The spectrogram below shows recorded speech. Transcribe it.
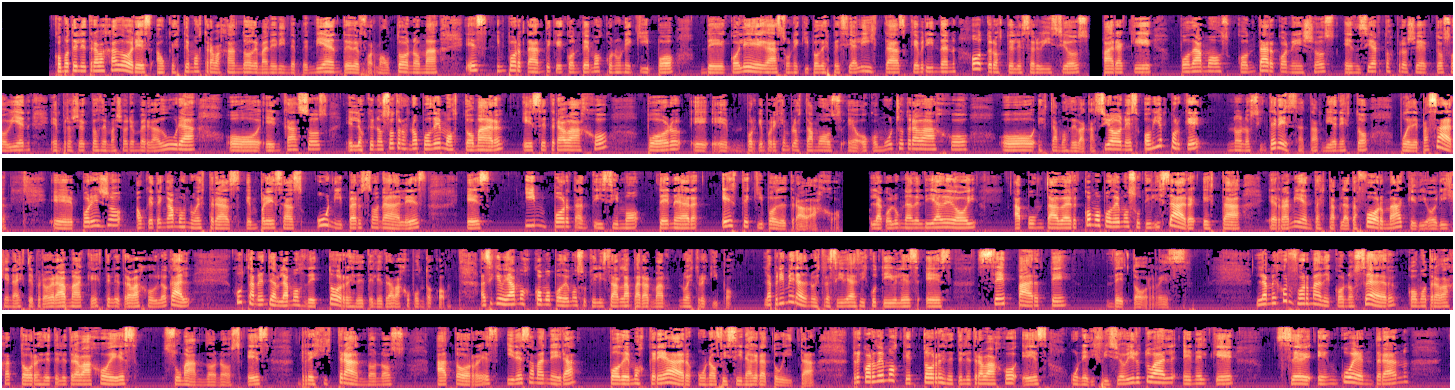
Como teletrabajadores, aunque estemos trabajando de manera independiente, de forma autónoma, es importante que contemos con un equipo de colegas, un equipo de especialistas que brinden otros teleservicios para que podamos contar con ellos en ciertos proyectos o bien en proyectos de mayor envergadura o en casos en los que nosotros no podemos tomar ese trabajo por eh, eh, porque por ejemplo estamos eh, o con mucho trabajo o estamos de vacaciones o bien porque no nos interesa también esto puede pasar. Por ello aunque tengamos nuestras empresas unipersonales es importantísimo tener este equipo de trabajo la columna del día de hoy apunta a ver cómo podemos utilizar esta herramienta, esta plataforma que dio origen a este programa que es Teletrabajo Local. Justamente hablamos de torres de teletrabajo.com. Así que veamos cómo podemos utilizarla para armar nuestro equipo. La primera de nuestras ideas discutibles es sé parte de torres. La mejor forma de conocer cómo trabaja Torres de Teletrabajo es sumándonos, es registrándonos a Torres y de esa manera podemos crear una oficina gratuita. Recordemos que Torres de Teletrabajo es un edificio virtual en el que se encuentran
